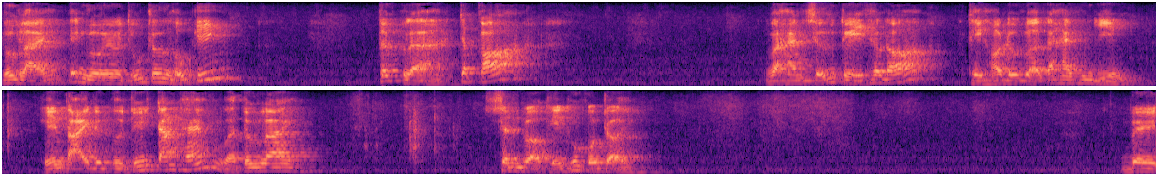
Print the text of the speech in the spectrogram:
Ngược lại, cái người chủ trương hữu kiến, tức là chấp có, và hành xử tùy theo đó, thì họ được lợi cả hai phương diện. Hiện tại được người trí tán thán và tương lai sinh vào thiện thuốc của trời. Về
